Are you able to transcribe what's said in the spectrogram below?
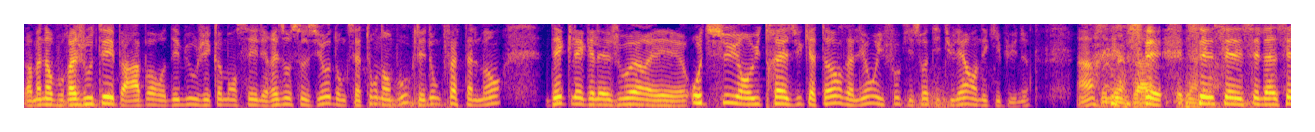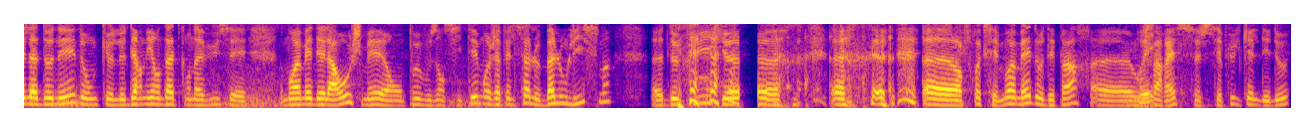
Alors maintenant, vous rajoutez par rapport au début où j'ai commencé les réseaux sociaux, donc ça tourne en boucle et donc fatalement, dès que le joueur est au-dessus en U13, U14 à Lyon, il faut qu'il soit titulaire en équipe 1. Hein c'est la, la donnée. Donc le dernier en date qu'on a vu, c'est Mohamed El Arouche, mais on peut vous en citer. Moi, j'appelle ça le baloulisme euh, depuis que. Euh, alors je crois que c'est Mohamed au départ, euh, ou Fares, je ne sais plus lequel des deux,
